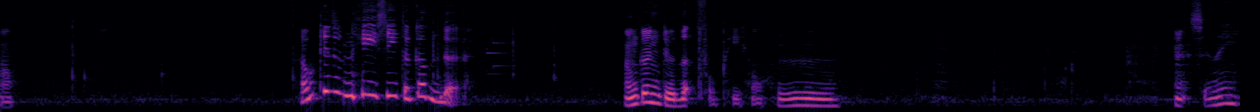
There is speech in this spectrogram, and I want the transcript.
Oh. How didn't he see the gun there? I'm going to do look for people. Ooh. Actually,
